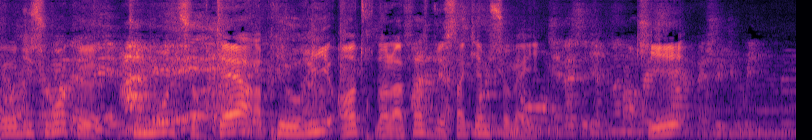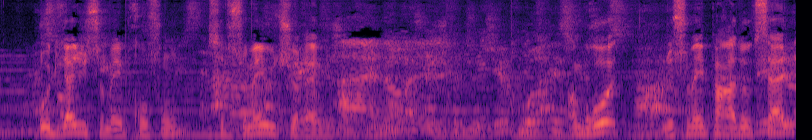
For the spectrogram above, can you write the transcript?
Et on dit souvent que tout le monde sur Terre, a priori, entre dans la phase de cinquième sommeil, qui est au-delà du sommeil profond. C'est le sommeil où tu rêves. En gros, le sommeil paradoxal,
